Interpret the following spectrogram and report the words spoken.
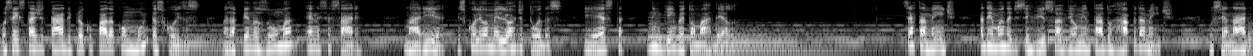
você está agitada e preocupada com muitas coisas, mas apenas uma é necessária. Maria escolheu a melhor de todas, e esta ninguém vai tomar dela. Certamente, a demanda de serviço havia aumentado rapidamente. O cenário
